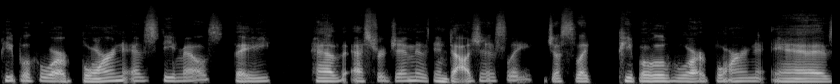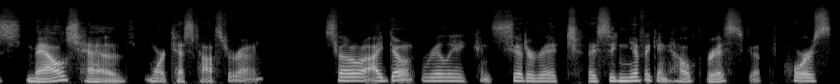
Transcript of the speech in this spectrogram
people who are born as females, they have estrogen endogenously, just like people who are born as males have more testosterone. So I don't really consider it a significant health risk. Of course,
